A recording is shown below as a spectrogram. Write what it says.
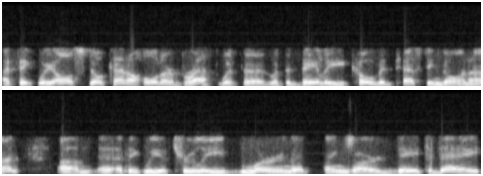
I think we all still kind of hold our breath with the with the daily COVID testing going on. Um, I think we have truly learned that things are day to day,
